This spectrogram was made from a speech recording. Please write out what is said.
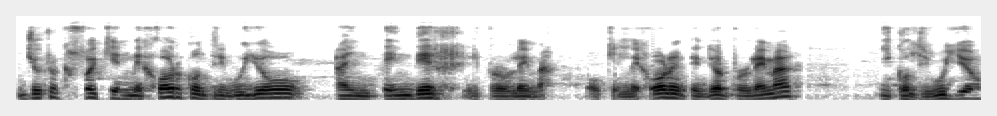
yo creo que fue quien mejor contribuyó a entender el problema, o quien mejor entendió el problema y contribuyó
